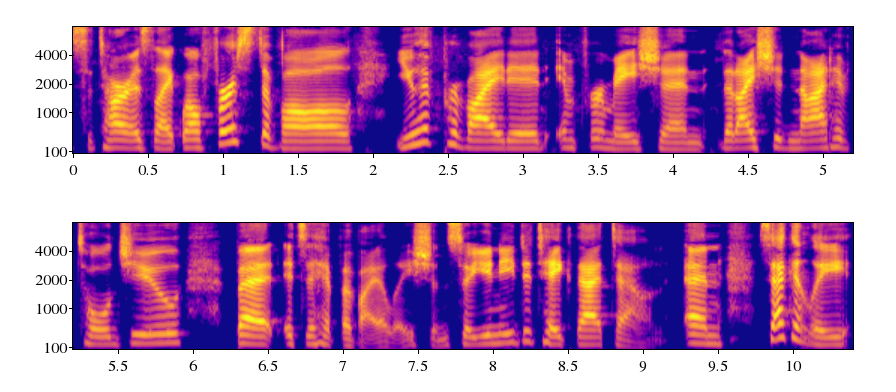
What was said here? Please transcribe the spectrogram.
Sitara is like, well, first of all, you have provided information that I should not have told you, but it's a HIPAA violation. So you need to take that down. And secondly,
